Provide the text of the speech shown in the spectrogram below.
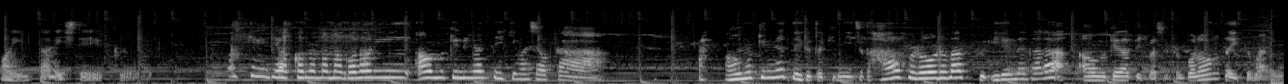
ポイントにしていく。OK。では、このままゴロリン、仰向けになっていきましょうか。あ、仰向けになっていくときに、ちょっとハーフロールバック入れながら、仰向けになっていきましょうか。ゴロンと行く前に。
